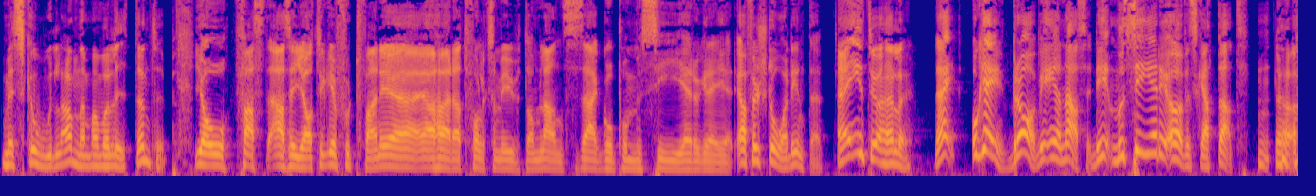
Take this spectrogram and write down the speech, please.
med skolan när man var liten typ. Jo, fast alltså jag tycker fortfarande, jag, jag hör att folk som är utomlands så här, går på museer och grejer, jag förstår det inte Nej, inte jag heller. Nej, okej, bra, vi enas. Det, museer är överskattat. Ja.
